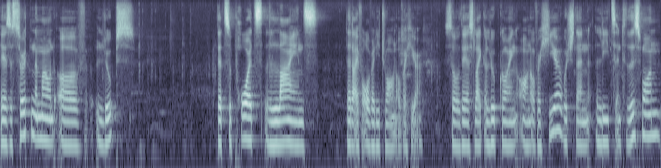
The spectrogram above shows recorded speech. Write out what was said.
there's a certain amount of loops that supports the lines that I've already drawn over here. So there's like a loop going on over here, which then leads into this one.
